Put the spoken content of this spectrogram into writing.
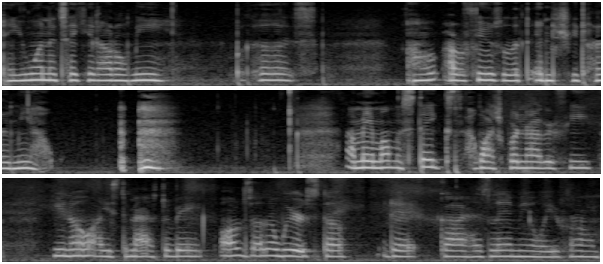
And you want to take it out on me because I, I refuse to let the industry turn me out. I made my mistakes. I watched pornography. You know, I used to masturbate. All this other weird stuff that God has led me away from.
